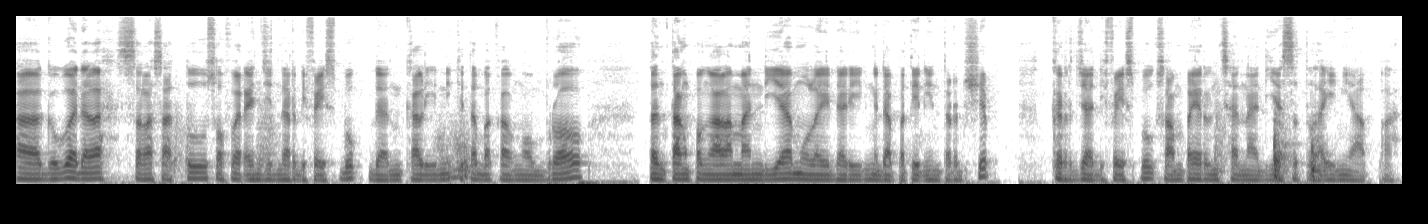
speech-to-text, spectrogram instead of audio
Uh, Gogo adalah salah satu software engineer di Facebook dan kali ini kita bakal ngobrol tentang pengalaman dia mulai dari ngedapetin internship, kerja di Facebook sampai rencana dia setelah ini apa.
